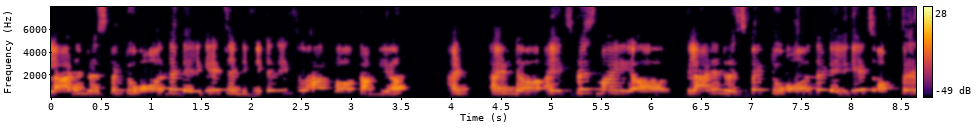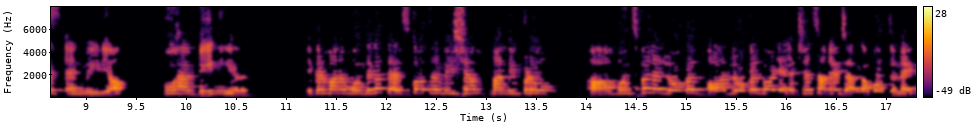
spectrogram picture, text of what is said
glad and respect to all the delegates and dignitaries who have uh, come here. And I uh, I express my uh, glad and respect to all the delegates of press and media who have been here. ఇక్కడ మనం ముందుగా తెలుసుకోవాల్సిన విషయం మనం ఇప్పుడు municipal and local or local body elections అనేవి జరగబోతున్నాయి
